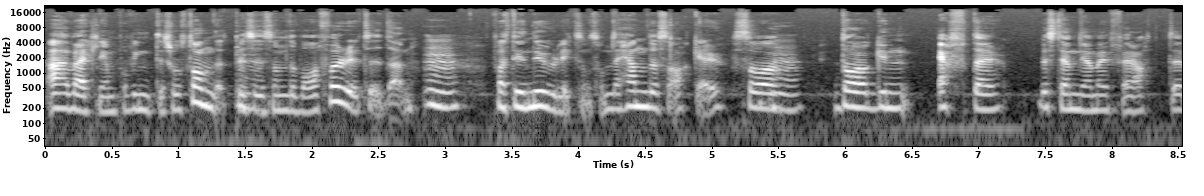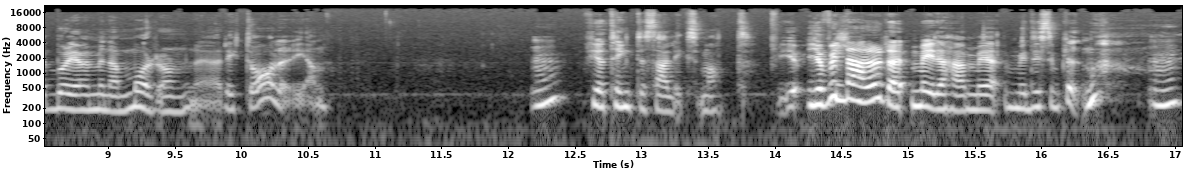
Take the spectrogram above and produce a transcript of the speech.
är verkligen på vintersolståndet precis Mm. som det var förr i tiden. Mm. Fast det är nu liksom som det händer saker. Så Mm. dagen efter bestämde jag mig för att eh, börja med mina morgonritualer igen. Mm. För jag tänkte så här liksom att jag, jag vill lära mig det här med, med disciplin. Mm.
